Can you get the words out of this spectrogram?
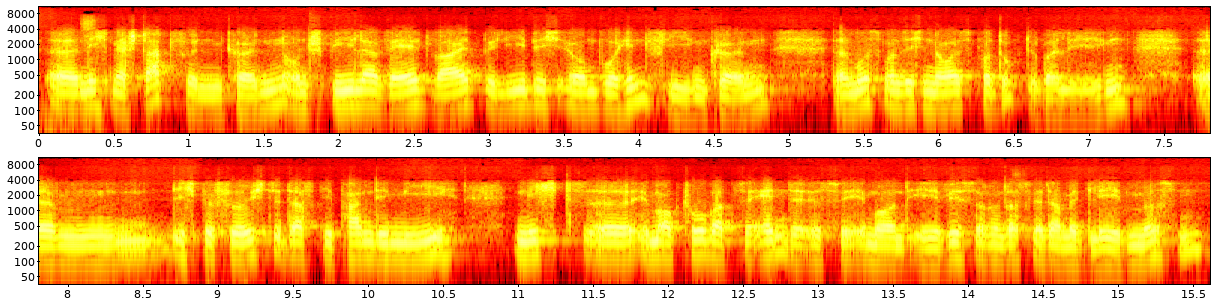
äh, nicht mehr stattfinden können und Spieler weltweit beliebig irgendwo hinfliegen können, dann muss man sich ein neues Produkt überlegen. Ähm, ich befürchte, dass die Pandemie nicht äh, im Oktober zu Ende ist für immer und ewig, sondern dass wir damit leben müssen.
